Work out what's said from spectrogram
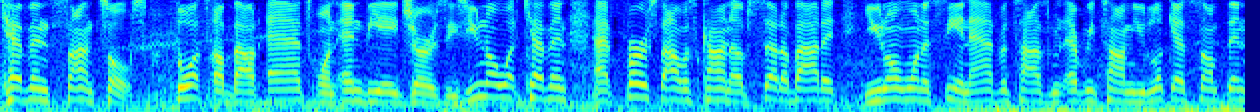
Kevin Santos. Thoughts about ads on NBA jerseys? You know what, Kevin? At first, I was kind of upset about it. You don't want to see an advertisement every time you look at something,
